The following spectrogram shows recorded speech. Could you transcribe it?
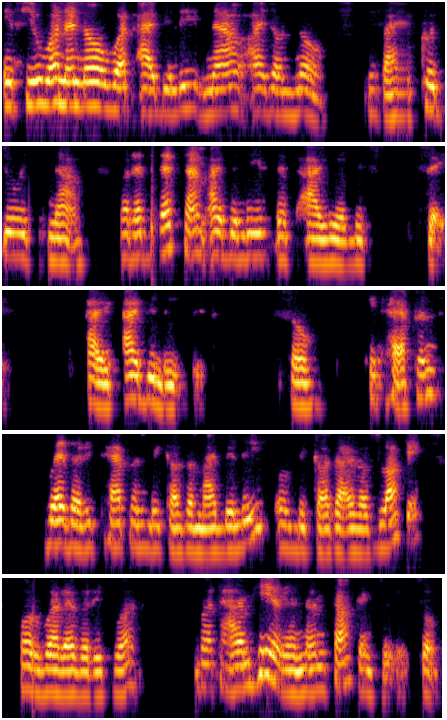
if you want to know what I believe now, I don't know if I could do it now. But at that time, I believed that I will be safe. I, I believed it. So it happened, whether it happened because of my belief or because I was lucky or whatever it was. But I'm here and I'm talking to you. So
